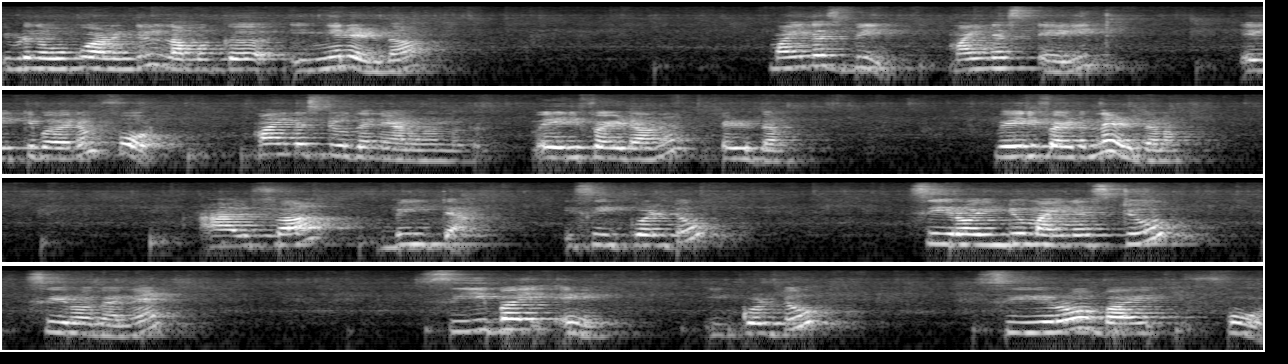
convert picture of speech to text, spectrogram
ഇവിടെ നോക്കുവാണെങ്കിൽ നമുക്ക് ഇങ്ങനെ എഴുതാം. മൈനസ് ബി മൈനസ് എയ്റ്റ് എയ്ക്ക് പകരം ഫോർ മൈനസ് ടു തന്നെയാണ് വന്നത്. വെരിഫൈഡ് ആണ് എഴുതണം. വെരിഫൈഡ് എന്ന് എഴുതണം. Alpha beta is equal to zero into minus two zero തന്നെ. C by a equal to zero by four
